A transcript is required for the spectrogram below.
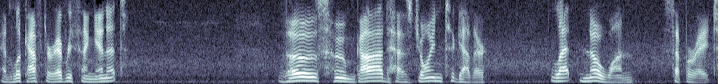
and look after everything in it? Those whom God has joined together, let no one separate.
